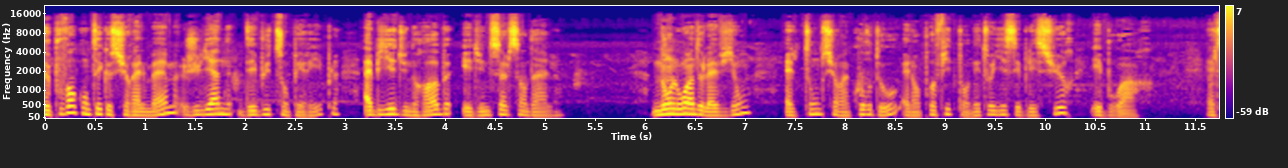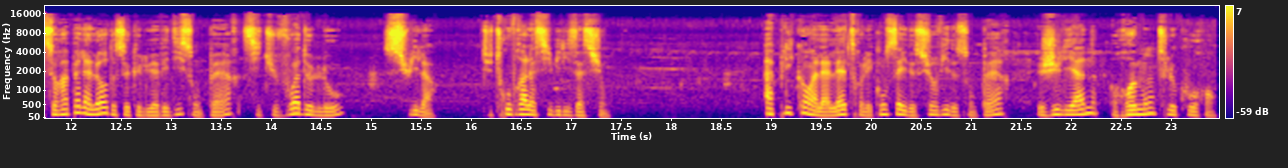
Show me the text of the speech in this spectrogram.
Ne pouvant compter que sur elle-même, Juliane débute son périple, habillée d'une robe et d'une seule sandale. Non loin de l'avion, elle tombe sur un cours d'eau, elle en profite pour nettoyer ses blessures et boire. Elle se rappelle alors de ce que lui avait dit son père, si tu vois de l'eau, suis-la, tu trouveras la civilisation. Appliquant à la lettre les conseils de survie de son père, Juliane remonte le courant.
